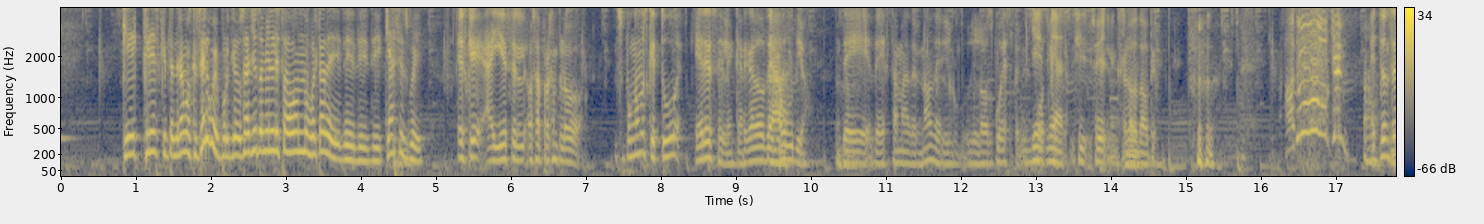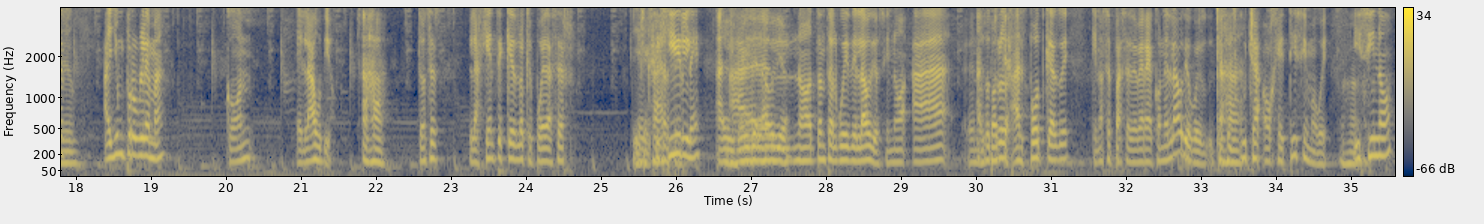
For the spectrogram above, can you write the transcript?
¿qué crees que tendríamos que hacer, güey? Porque, o sea, yo también le he estado dando vuelta de, de, de, de ¿qué haces, güey? Es que ahí es el... O sea, por ejemplo, supongamos que tú eres el encargado de Ajá. audio de, de esta madre, ¿no? De los huéspedes. Yes, mira, sí, soy el encargado de audio. Ajá. Entonces, hay un problema con el audio. Ajá. Entonces, la gente, ¿qué es lo que puede hacer? Exigirle Al güey del audio. No tanto al güey del audio, sino a nosotros, podcast. al podcast, güey, que no se pase de verga con el audio, güey. Que se escucha objetísimo, güey. Y si no,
